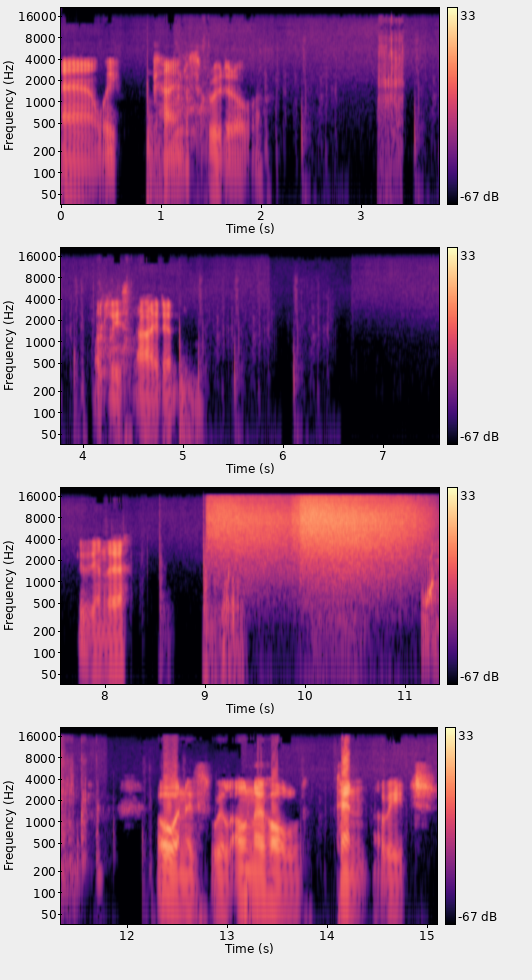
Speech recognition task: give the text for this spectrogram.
And we kind of screwed it over. At least I did. Get in there. Oh, and it will only hold 10 of each.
